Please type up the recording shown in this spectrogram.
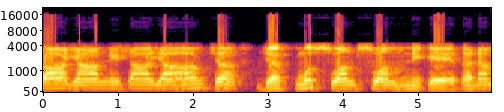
प्रवृत्तायां निशायां च जग्मुस्वं स्वं निकेतनं।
